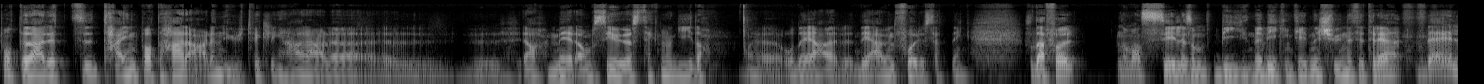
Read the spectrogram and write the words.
på en måte er et tegn på at her er det en utvikling. Her er det ja, mer ambisiøs teknologi, da. Og det er, det er, jo en forutsetning. Så derfor når man sier liksom begynner vikingtiden i 793 Vel,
